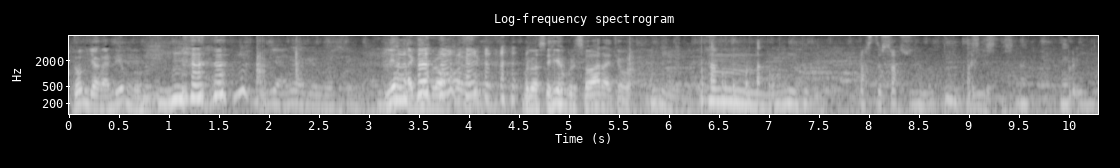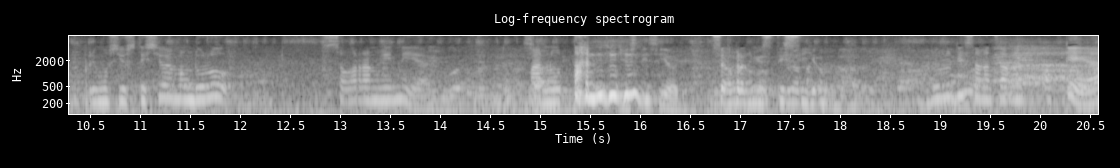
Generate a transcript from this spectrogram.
Dong jangan diem dong Iya, ini lagi browsing. Iya lagi browsing Browsingnya bersuara coba Hmm. Plastus plastus. Pri- Primus Justisio emang dulu seorang ini ya panutan. Justisio seorang Justisio dulu dia sangat-sangat oke ya.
